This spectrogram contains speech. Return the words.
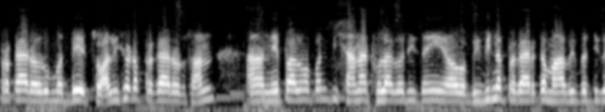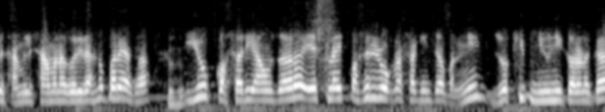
प्रकारहरूमध्ये चालिसवटा प्रकारहरू छन्। नेपालमा पनि ती साना ठुला गरी चाहिँ अब विभिन्न प्रकारका महाविपत्तिको हामीले सामना गरिराख्नु परेको छ। यो कसरी आउँछ र यसलाई कसरी रोक्न सकिन्छ भन्ने जोखिम न्यूनीकरणका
